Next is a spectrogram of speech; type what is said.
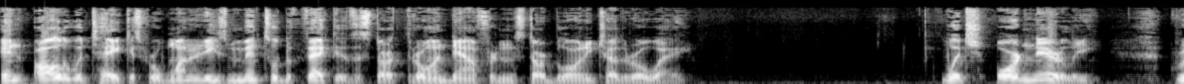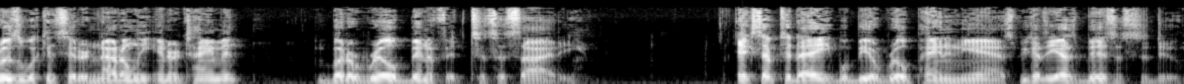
And all it would take is for one of these mental defectives to start throwing down for them to start blowing each other away. Which ordinarily, Garuza would consider not only entertainment, but a real benefit to society. Except today will be a real pain in the ass because he has business to do.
